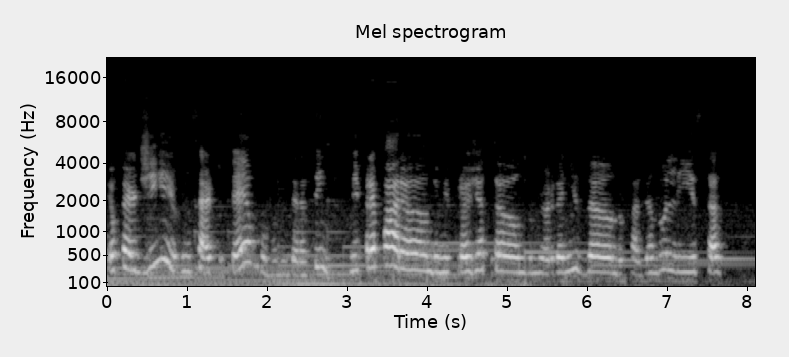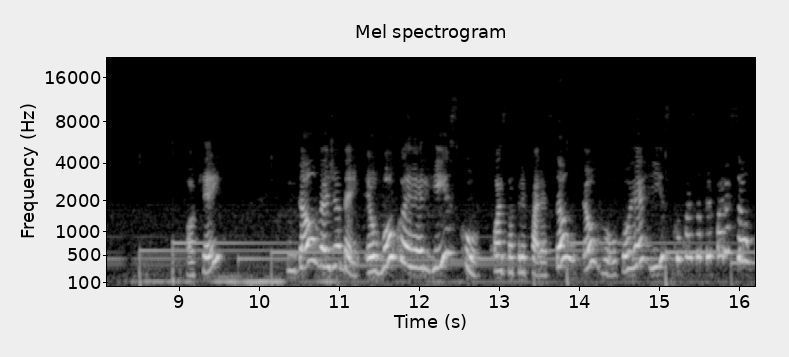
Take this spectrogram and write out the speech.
eu perdi um certo tempo, vamos dizer assim, me preparando, me projetando, me organizando, fazendo listas. Ok? Então, veja bem, eu vou correr risco com essa preparação? Eu vou correr risco com essa preparação.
